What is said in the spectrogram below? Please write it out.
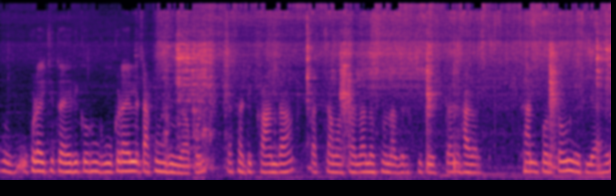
उकडायची तयारी करून उकडायला टाकून घेऊया आपण. त्यासाठी कांदा कच्चा मसाला लसूण अद्रकची पेस्ट आणि हळद. छान परतवून घेतली आहे.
